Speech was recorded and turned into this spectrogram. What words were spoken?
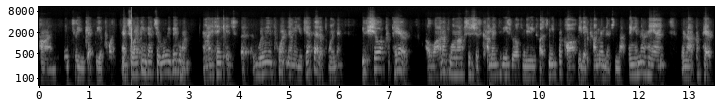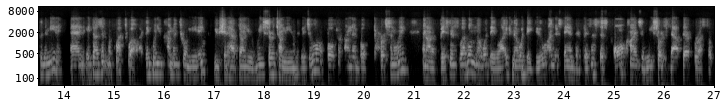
time until you get the appointment. And so I think that's a really big one. And I think it's uh, really important that when you get that appointment, you show up prepared a lot of loan officers just come into these realtor meetings, let's meet for coffee. They come in, there's nothing in their hand. They're not prepared for the meeting. And it doesn't reflect well. I think when you come into a meeting, you should have done your research on the individual, both on them both personally and on a business level, know what they like, know what they do, understand their business. There's all kinds of resources out there for us to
